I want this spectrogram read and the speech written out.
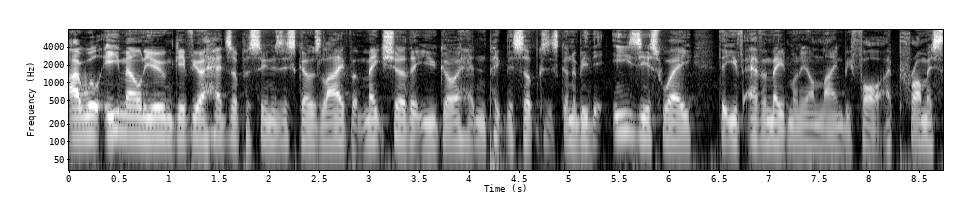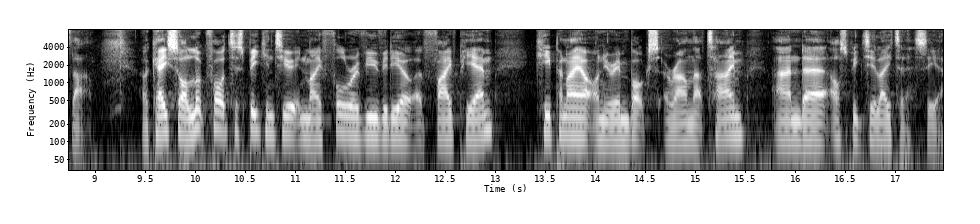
I will email you and give you a heads up as soon as this goes live, but make sure that you go ahead and pick this up because it's going to be the easiest way that you've ever made money online before. I promise that. Okay, so I'll look forward to speaking to you in my full review video at 5 p.m. Keep an eye out on your inbox around that time, and uh, I'll speak to you later. See ya.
